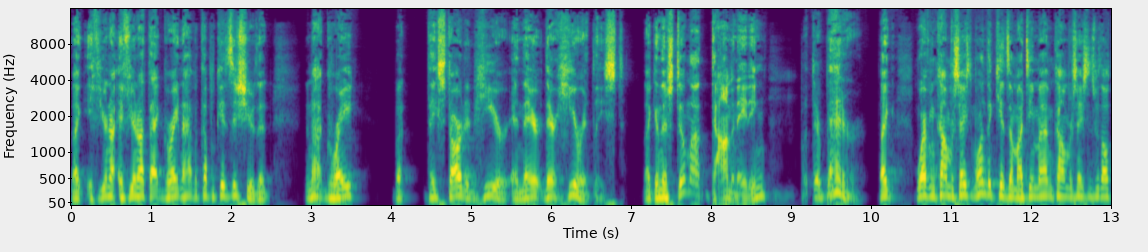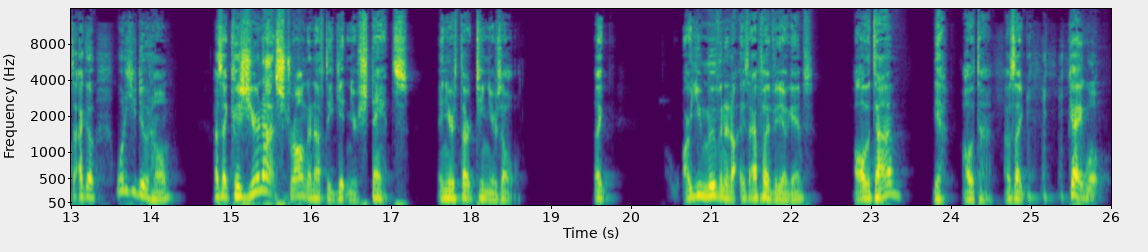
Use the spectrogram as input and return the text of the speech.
Like if you're not if you're not that great, and I have a couple kids this year that they're not great, but they started here and they're they're here at least. Like and they're still not dominating, mm-hmm. but they're better. Like we're having conversations. One of the kids on my team I'm having conversations with all the time. I go, what do you do at home? I was like, because you're not strong enough to get in your stance and you're 13 years old. Like, are you moving at it? I play video games all the time. Yeah, all the time. I was like, okay, well,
